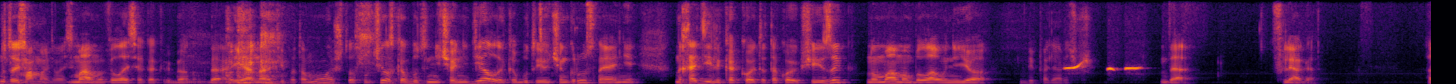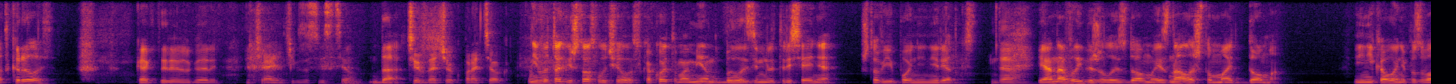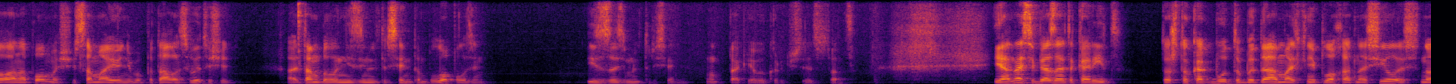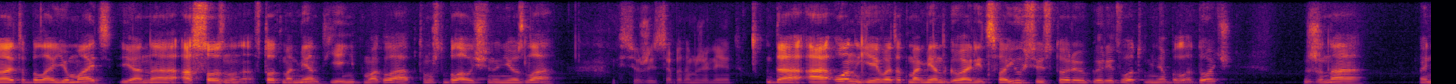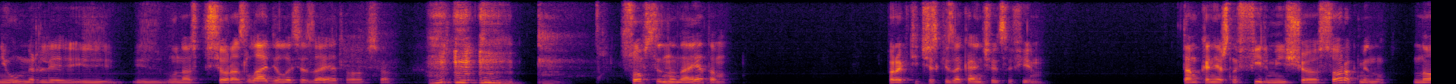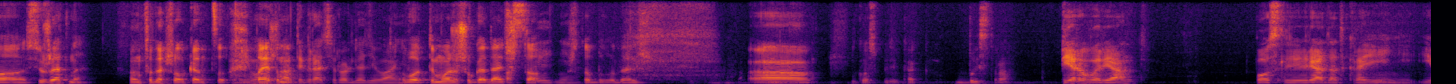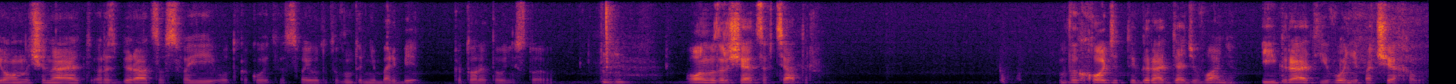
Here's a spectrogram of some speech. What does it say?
Ну, то есть Мама вела себя? Мама вела себя как ребенок, да. И она типа там, ой, что случилось, как будто ничего не делала, и как будто ей очень грустно, и они находили какой-то такой общий язык, но мама была у нее, Биполярочка. да, фляга. Открылась, как ты любишь говорить. Чайничек засвистел. Да. Чердачок протек. И в итоге что случилось? В какой-то момент было землетрясение, что в Японии не редкость. Да. И она выбежала из дома и знала, что мать дома. И никого не позвала на помощь, и сама ее не попыталась вытащить. А там было не землетрясение, там был оползень. Из-за землетрясения. Вот так я выкручу из этой ситуации. И она себя за это корит. То, что как будто бы, да, мать к ней плохо относилась, но это была ее мать, и она осознанно в тот момент ей не помогла, потому что была очень на нее зла. И всю жизнь об этом жалеет. Да, а он ей в этот момент говорит свою всю историю, говорит, вот у меня была дочь, жена, они умерли, и, и у нас все разладилось из-за этого, все. Собственно, на этом практически заканчивается фильм. Там, конечно, в фильме еще 40 минут, но сюжетно он подошел к концу. Ему Поэтому нужно отыграть роль дяди Вани. вот, ты можешь угадать, что, Последнее. что было дальше. А, Господи, как быстро. Первый вариант после ряда откровений, и он начинает разбираться в своей вот какой-то своей вот этой внутренней борьбе, которая этого не стоила. Он возвращается в театр, выходит играть дядю Ваню, и играет его не по Чехову,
